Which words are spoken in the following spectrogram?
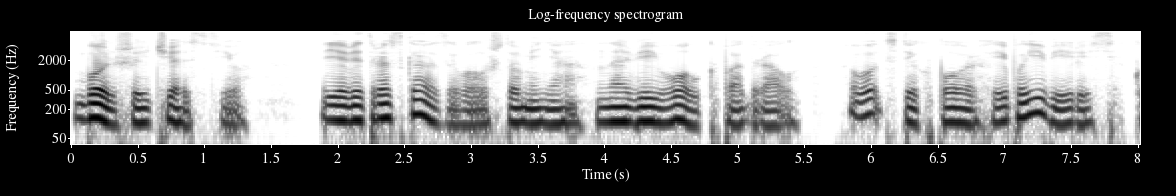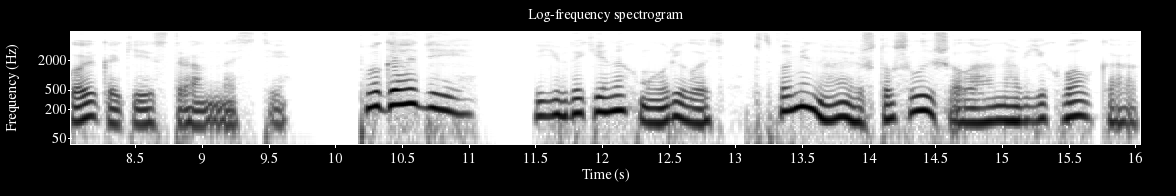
Большей частью. Я ведь рассказывал, что меня Навей Волк подрал. Вот с тех пор и появились кое-какие странности. «Погоди!» Евдокия нахмурилась, вспоминая, что слышала о навьих волках.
